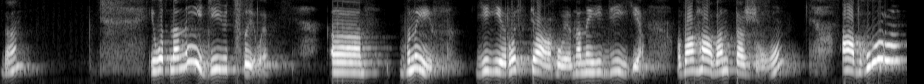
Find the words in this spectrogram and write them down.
Да? І от на неї діють сили. Е, Вниз її розтягує, на неї діє вага вантажу, а вгору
